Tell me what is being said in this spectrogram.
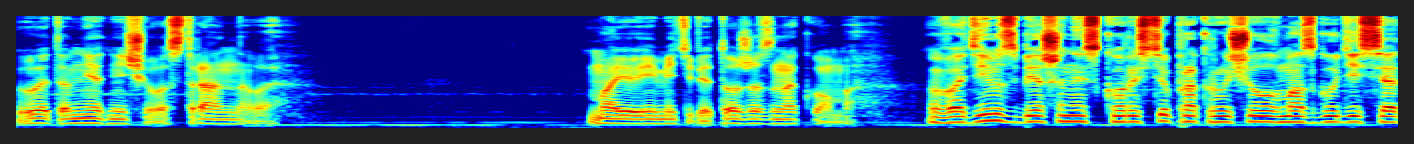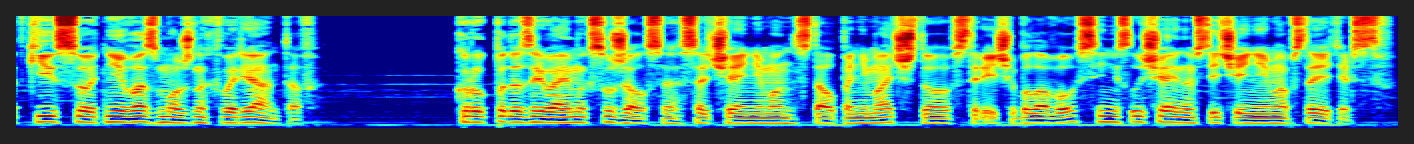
В этом нет ничего странного. Мое имя тебе тоже знакомо. Вадим с бешеной скоростью прокручивал в мозгу десятки и сотни возможных вариантов. Круг подозреваемых сужался. С отчаянием он стал понимать, что встреча была вовсе не случайным стечением обстоятельств.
